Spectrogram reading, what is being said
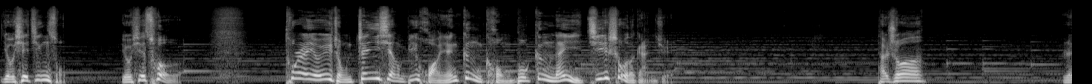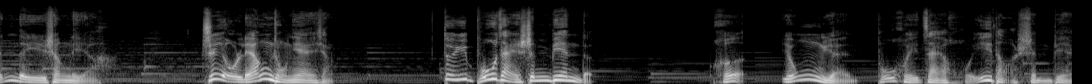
有些惊悚，有些错愕，突然有一种真相比谎言更恐怖、更难以接受的感觉。他说：“人的一生里啊，只有两种念想，对于不在身边的，和永远不会再回到身边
